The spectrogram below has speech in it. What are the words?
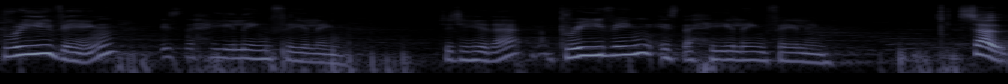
grieving is the healing feeling. Did you hear that? Grieving is the healing feeling. So,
